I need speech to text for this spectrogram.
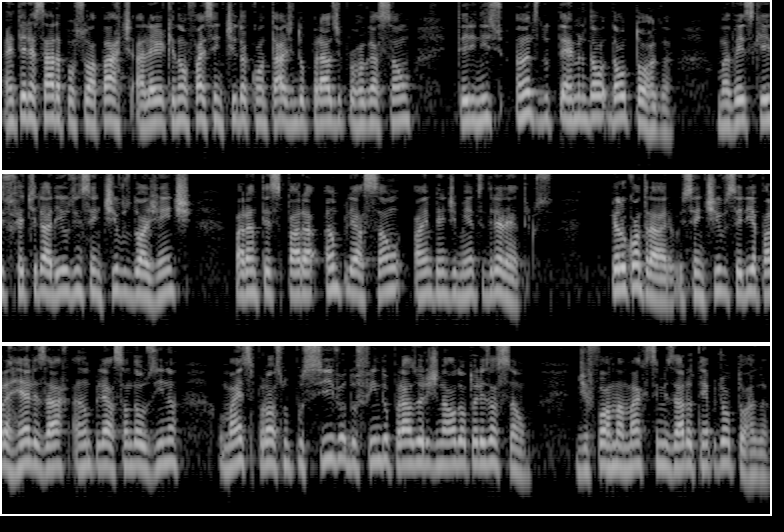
A interessada, por sua parte, alega que não faz sentido a contagem do prazo de prorrogação ter início antes do término da, da outorga, uma vez que isso retiraria os incentivos do agente para antecipar a ampliação a empreendimentos hidrelétricos. Pelo contrário, o incentivo seria para realizar a ampliação da usina o mais próximo possível do fim do prazo original da autorização, de forma a maximizar o tempo de outorga.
